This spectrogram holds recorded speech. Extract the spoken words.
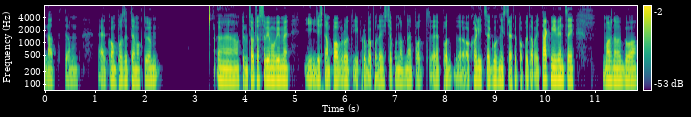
nad tym kompozytem, o którym E, o którym cały czas sobie mówimy, i gdzieś tam powrót i próbę podejścia ponowne pod, e, pod okolice głównej strefy popytowej. Tak mniej więcej można by było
